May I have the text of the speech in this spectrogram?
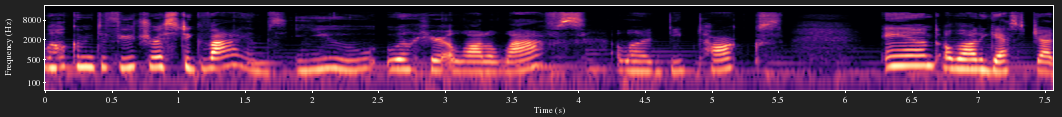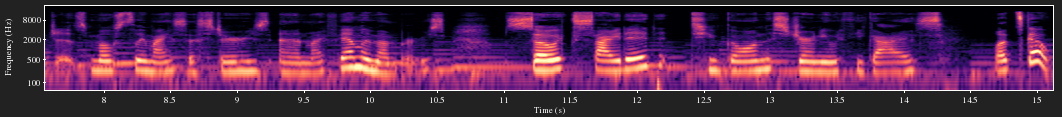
Welcome to Futuristic Vibes. You will hear a lot of laughs, a lot of deep talks, and a lot of guest judges, mostly my sisters and my family members. I'm so excited to go on this journey with you guys. Let's go!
